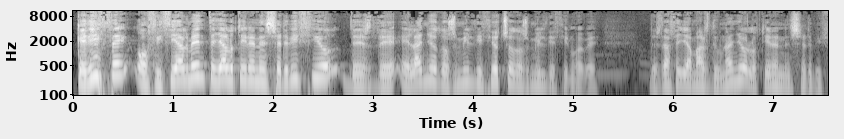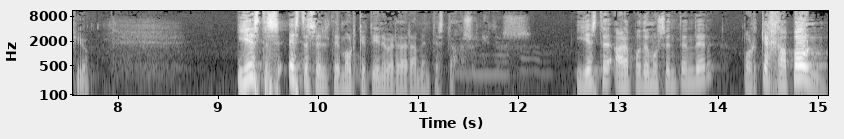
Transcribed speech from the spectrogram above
que dice oficialmente ya lo tienen en servicio desde el año 2018-2019. Desde hace ya más de un año lo tienen en servicio. Y este es, este es el temor que tiene verdaderamente Estados Unidos. Y este ahora podemos entender por qué Japón,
